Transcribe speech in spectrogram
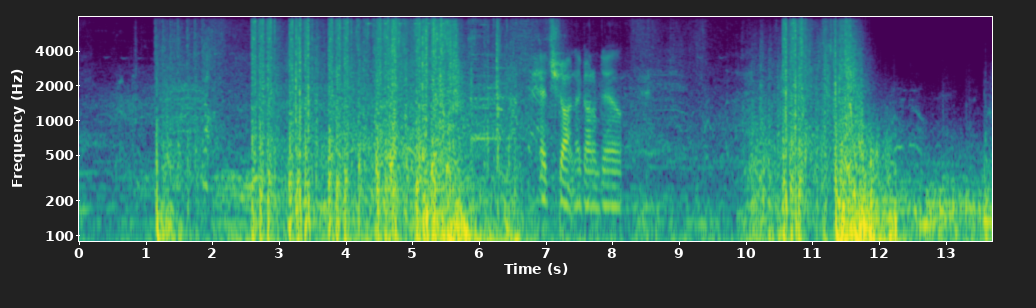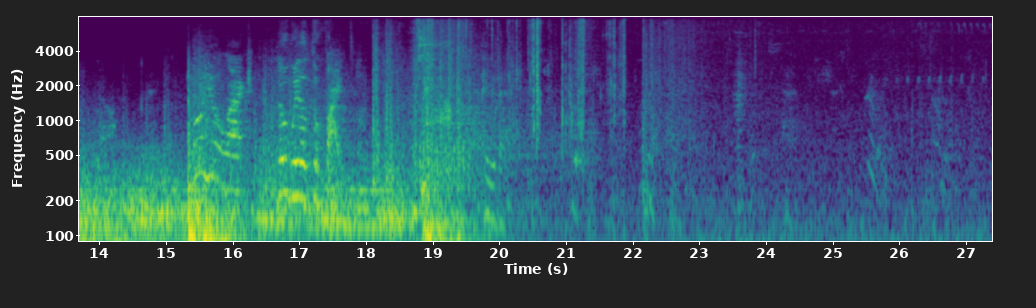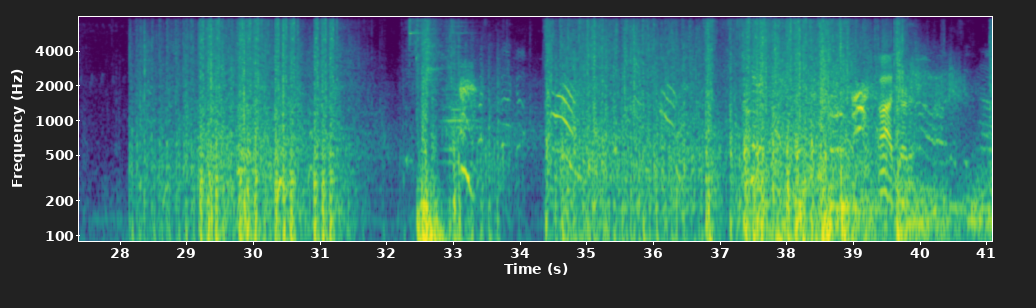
Headshot and I got him down. Do you lack the will to fight? Pay you back. Back up. Ah, darn it. Oh, this is not.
